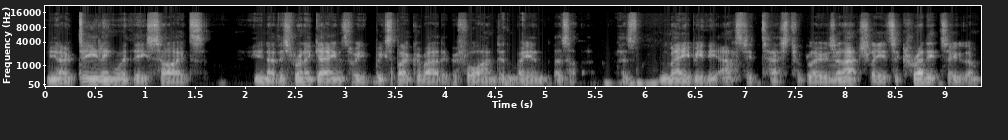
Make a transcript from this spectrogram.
you know, dealing with these sides. You know, this run of games we we spoke about it beforehand, didn't we? And as as maybe the acid test for Blues. And mm. actually, it's a credit to them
